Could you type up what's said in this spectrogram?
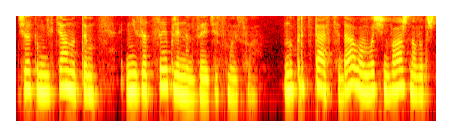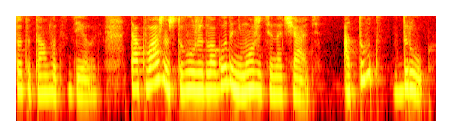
человеком не втянутым, не зацепленным за эти смыслы. Ну, представьте, да, вам очень важно вот что-то там вот сделать. Так важно, что вы уже два года не можете начать. А тут вдруг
